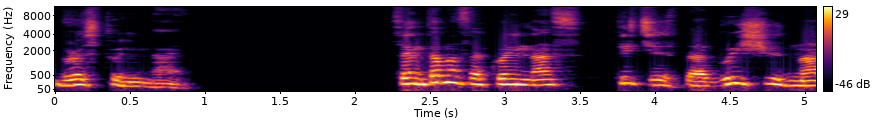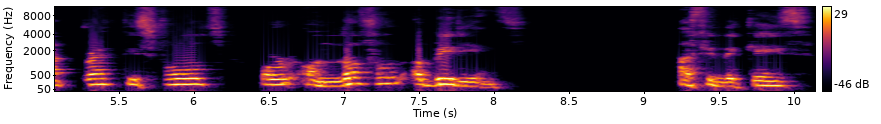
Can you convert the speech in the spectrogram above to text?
verse 29. St. Thomas Aquinas teaches that we should not practice false or unlawful obedience, as in the case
